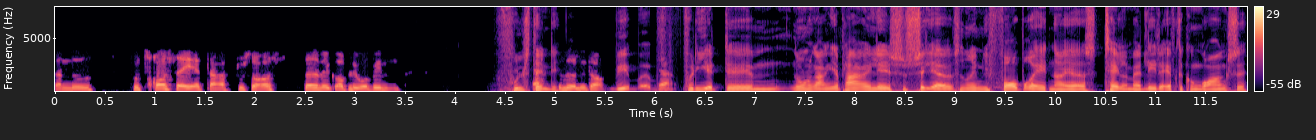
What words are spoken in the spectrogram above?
dernede. På trods af, at der, du så også stadigvæk oplever vinden. Fuldstændig. Ja, det lyder lidt om. Vi, ja. Ja. Fordi at øh, nogle gange, jeg plejer egentlig, jeg synes selv, jeg er sådan rimelig forberedt, når jeg taler med atleter efter konkurrence.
